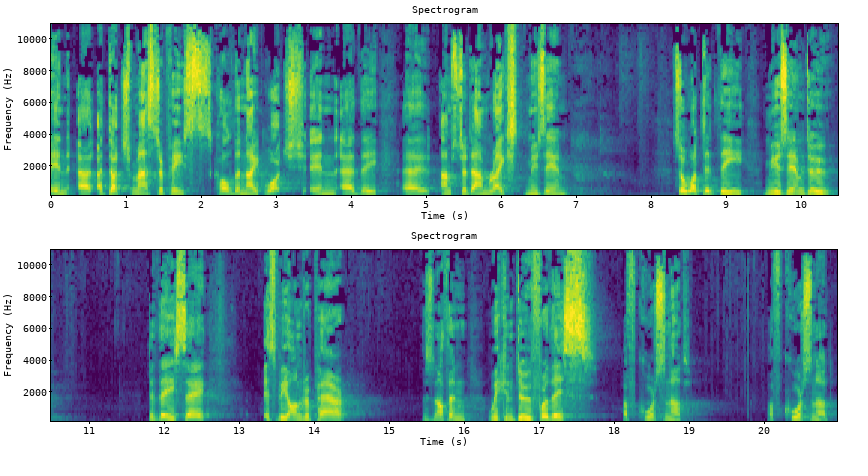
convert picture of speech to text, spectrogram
in a, a, Dutch masterpiece called the Night Watch in uh, the uh, Amsterdam Rijksmuseum. So what did the museum do? Did they say, it's beyond repair? There's nothing we can do for this. Of course not. Of course not.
